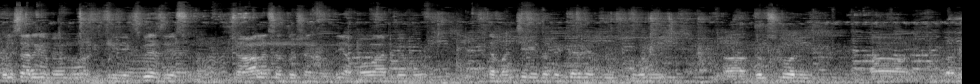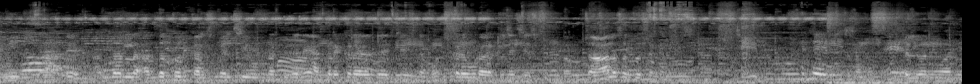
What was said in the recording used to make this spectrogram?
తొలిసారిగా మేము ఇప్పుడు ఇది ఎక్స్పీరియన్స్ చేస్తున్నాము చాలా సంతోషంగా ఉంది. అమ్మవారిని మేము ఇంత మంచిగా ఇంత దగ్గరగా చూసుకొని తెలుసుకొని అన్నీ అంటే అందరిలో అందరితో కలిసిమెలిసి ఉన్నట్టుగానే అక్కడెక్కడ అయితే చేసినామో ఇక్కడ కూడా అట్లనే చేసుకుంటున్నాము చాలా సంతోషంగా తెలియని వాళ్ళు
